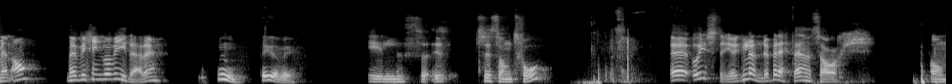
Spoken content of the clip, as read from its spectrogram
men ja, men vi kan gå vidare Mm, det gör vi. till s- säsong två. Eh, och just det, jag glömde berätta en sak om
